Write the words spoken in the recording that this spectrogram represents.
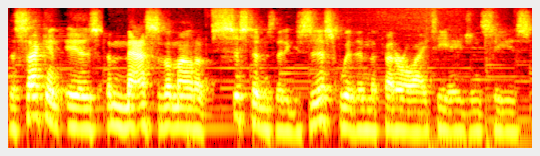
The second is the massive amount of systems that exist within the federal IT agencies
